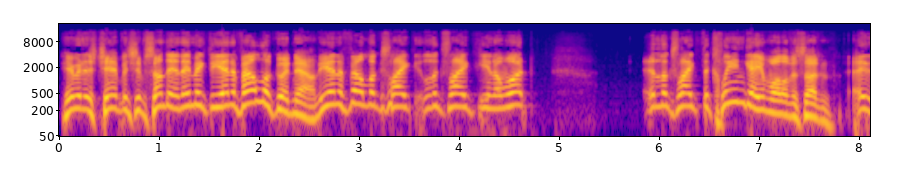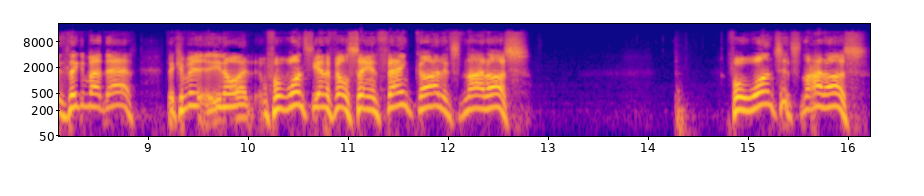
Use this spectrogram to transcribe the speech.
Here it is, Championship Sunday, and they make the NFL look good now. The NFL looks like looks like you know what? It looks like the clean game all of a sudden. Hey, think about that. The you know what? For once, the NFL is saying, "Thank God it's not us." For once, it's not us.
